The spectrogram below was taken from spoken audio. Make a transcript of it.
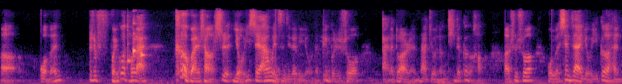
呃，我们就是回过头来，客观上是有一些安慰自己的理由的，并不是说买了多少人，那就能踢得更好，而是说我们现在有一个很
